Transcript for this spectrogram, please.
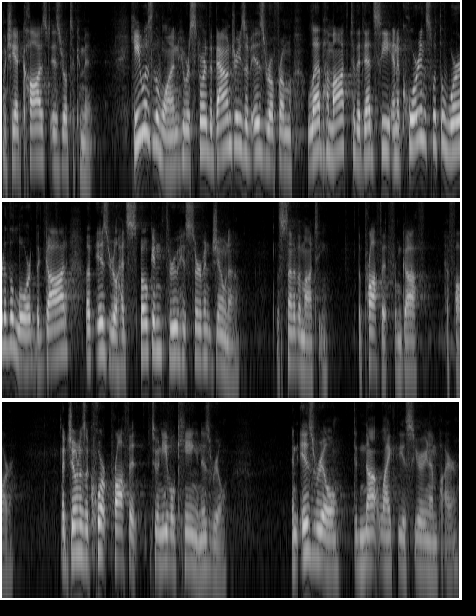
which he had caused Israel to commit. He was the one who restored the boundaries of Israel from Lebo Hamath to the Dead Sea in accordance with the word of the Lord, the God of Israel, had spoken through his servant Jonah, the son of Amittai, the prophet from Gath Hepher. Jonah is a court prophet to an evil king in Israel. And Israel did not like the Assyrian Empire.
